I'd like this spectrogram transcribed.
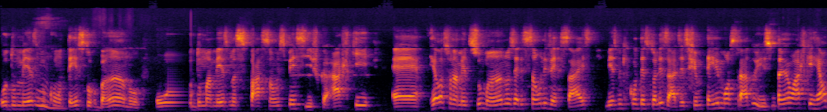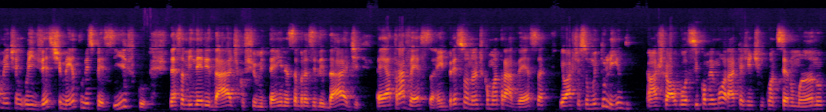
ou do mesmo uhum. contexto urbano ou de uma mesma situação específica. Acho que é, relacionamentos humanos eles são universais, mesmo que contextualizados. Esse filme tem me mostrado isso. Então eu acho que realmente o investimento no específico, nessa mineridade que o filme tem, nessa brasilidade, é atravessa. É impressionante como atravessa. Eu acho isso muito lindo. Eu acho é algo a se comemorar que a gente, enquanto ser humano,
